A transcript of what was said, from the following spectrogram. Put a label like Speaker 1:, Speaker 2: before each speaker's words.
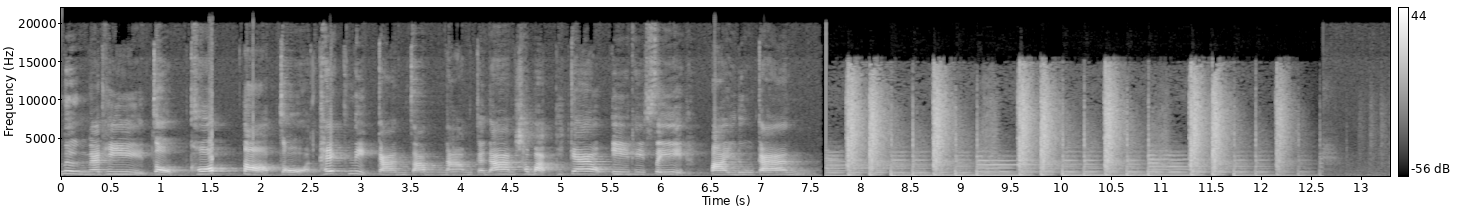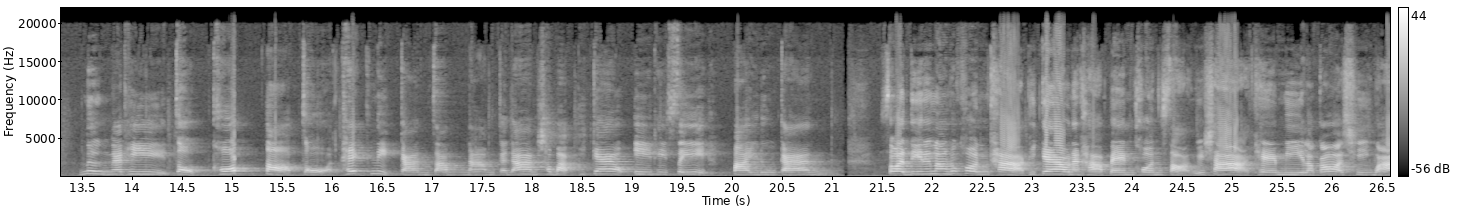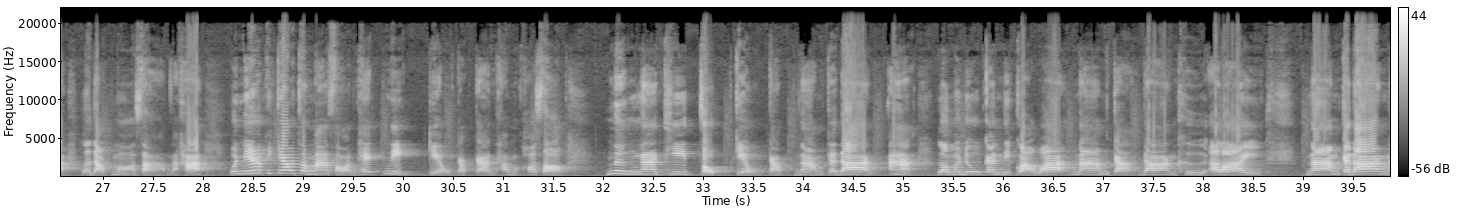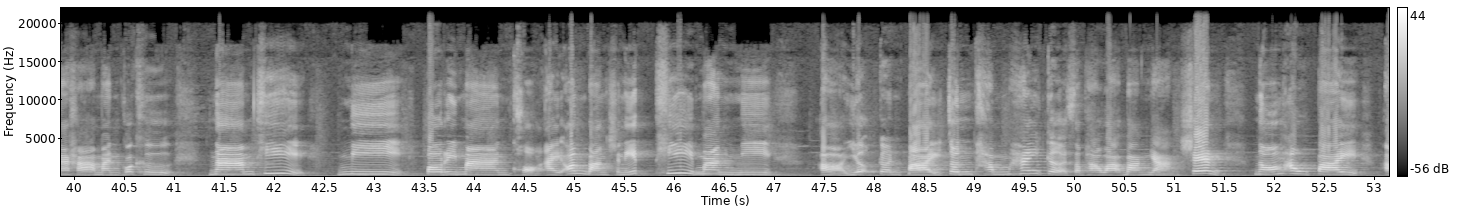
Speaker 1: 1 นาทีจบครบตอบโจทย์ เทคนิคการจำน้ำกระด้างฉบับพี่แก้ว ETC ไปดูกัน1นาทีจบครบตอบโจทย์ เทคนิคการจำน้ำกระด้างฉบับพี่แก้ว ETC ไปดูกัน สวัสดีน้องๆทุกคนค่ะ พี่แก้วนะคะ เป็นคนสอนวิชาเคมีแล้วก็ชีวะระดับม .3 นะคะ วันนี้พี่แก้วจะมาสอนเทคนิคเกี่ยวกับการทำข้อสอบ 1 นาทีจบเกี่ยวกับน้ำกระด้างอะเรามาดูกันดีกว่าว่าน้ำกระด้างคืออะไร น้ำกระด้างนะคะ มันก็คือ น้ำที่มีปริมาณของไอออนบางชนิดที่มันมี เยอะเกินไปจนทำให้เกิดสภาวะบางอย่าง เช่น น้องเอาไป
